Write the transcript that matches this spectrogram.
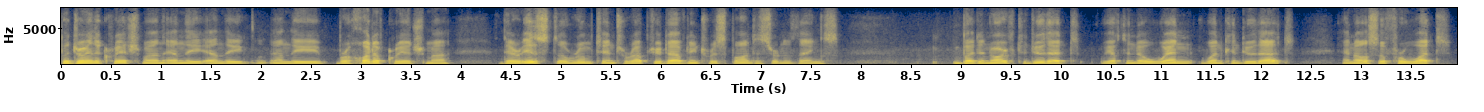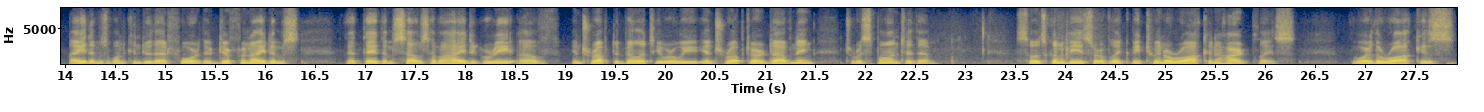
But during the Kriyat Shema and the and the and the brachot of Kriyat Shema, there is still room to interrupt your davening to respond to certain things. But in order to do that, we have to know when one can do that and also for what items one can do that for. There are different items that they themselves have a high degree of interruptibility where we interrupt our davening to respond to them. So it's going to be sort of like between a rock and a hard place, where the rock is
